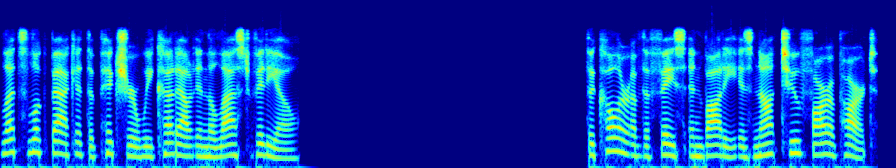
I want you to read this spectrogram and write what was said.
Let's look back at the picture we cut out in the last video. The color of the face and body is not too far apart.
